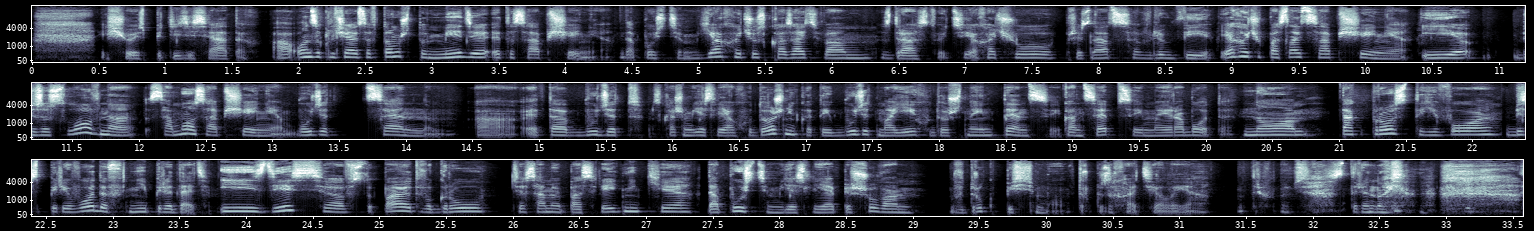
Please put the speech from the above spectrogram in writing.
еще из 50-х. А он заключается в том, что медиа — это сообщение. Допустим, я хочу сказать вам «здравствуйте», я хочу признаться в любви, я хочу послать сообщение. И Безусловно, само сообщение будет ценным. А, это будет, скажем, если я художник, это и будет моей художественной интенцией, концепцией моей работы. Но так просто его без переводов не передать. И здесь э, вступают в игру те самые посредники. Допустим, если я пишу вам вдруг письмо, вдруг захотела я тряхнуть стариной.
